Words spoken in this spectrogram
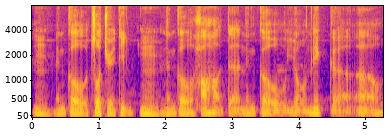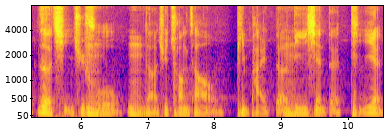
嗯，能够做决定，嗯，能够好好的，能够有那个呃热情去服务，嗯，啊，去创造品牌的第一线的体验，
